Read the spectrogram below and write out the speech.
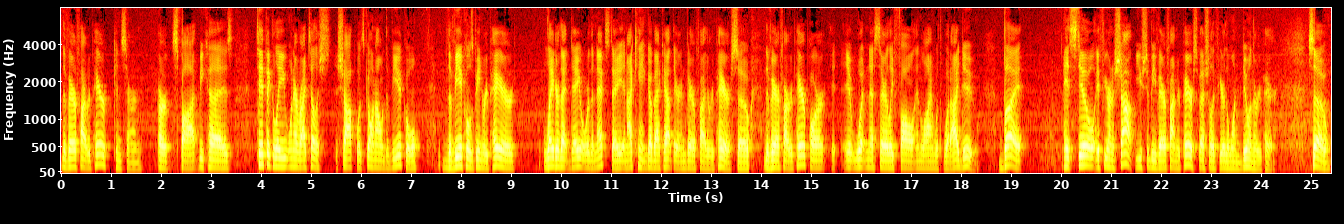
the verify repair concern or spot because typically whenever I tell the sh shop what's going on with the vehicle, the vehicle is being repaired later that day or the next day, and I can't go back out there and verify the repair. So the verify repair part, it, it wouldn't necessarily fall in line with what I do. But it's still, if you're in a shop, you should be verifying the repair, especially if you're the one doing the repair. So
